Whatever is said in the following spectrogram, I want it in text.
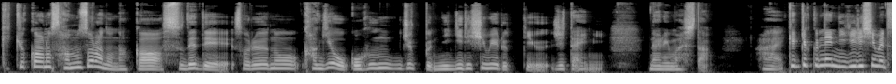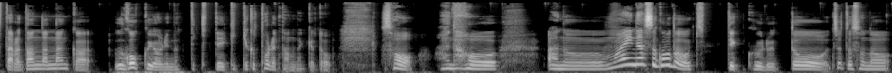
結局あの寒空の中、素手でそれの鍵を5分、10分握りしめるっていう事態になりました。はい。結局ね、握りしめてたらだんだんなんか動くようになってきて、結局取れたんだけど、そう。あの、あの、マイナス5度を切ってくると、ちょっとその、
